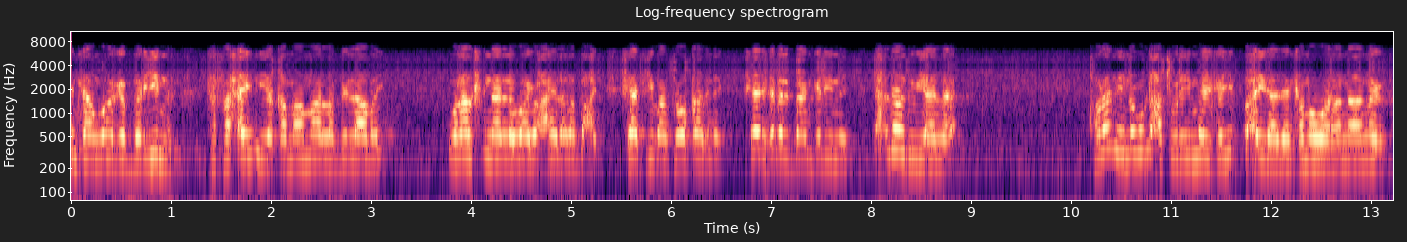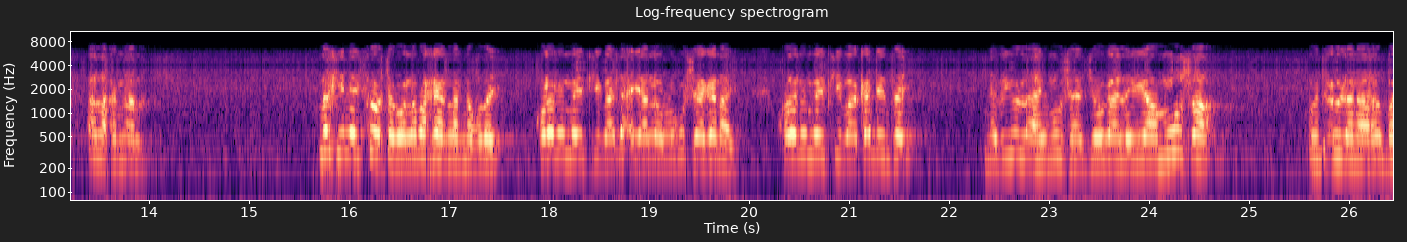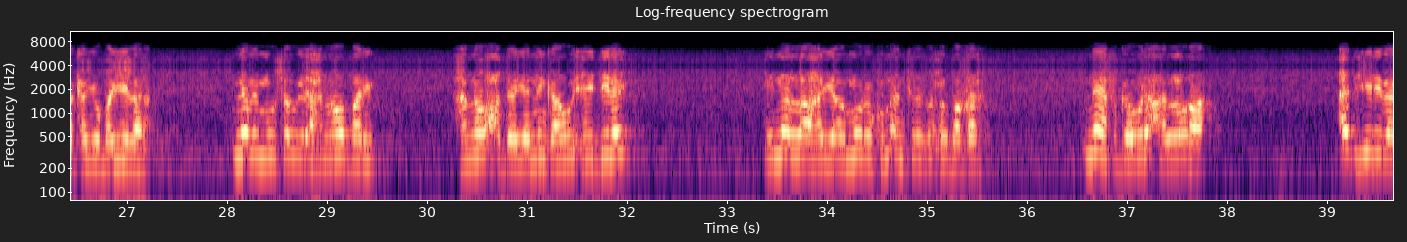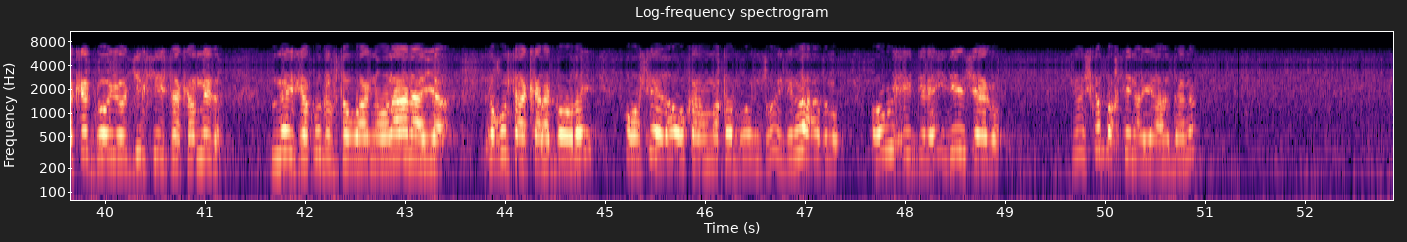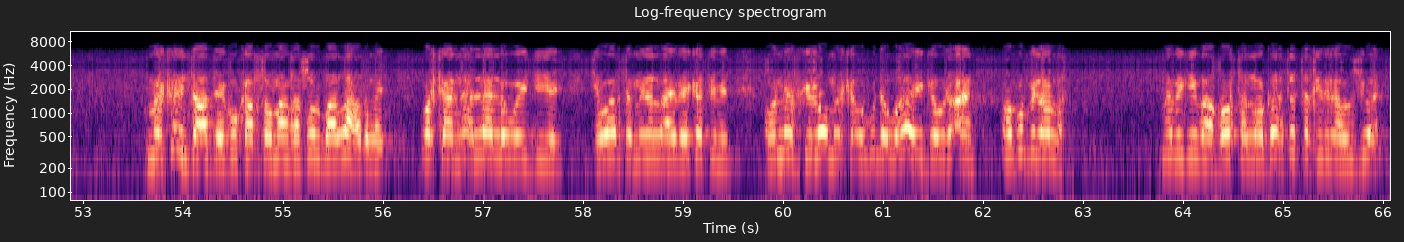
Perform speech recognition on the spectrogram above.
Intaan waaga baryina tafaxayn iyo qamaamaa la bilaabay. Walaalkanaa la waayo waxay lala baxay. Shaadkii baan soo qaadnay reer hebel baan gelinay dhexdoodu yaallaa qoladii lagu dhex turay mayka waxay yidhahdeen kama warana anaga allahna alla markii la iska hortagoo laba reer la noqday qolana maydkii baa dhex yaalla oo lagu sheeganayo qolana maydkii baa ka dhintay. Nabiyullaahi muusa joogaa la yaa muusa udcu lanaa rabbaka yubayin lana. Nebi muuse u ilaah noo bari hanoo caddeeya ninkan wixii dilay. In allaha yaamurukum an tadbaxuu baqara neef gawraca lo ah ad hiliba ka gooyo jirkiisa kamida maydka ku dhufta waa noolaanaya. Luquntaa kala go'day oo sideeda u kala maqan bu intuu idinla hadlo oo wixii dilay idiin sheego. Yuu iska baktinaya haddana. Marka inta hadday ku kaaftoomaan rasuul baa la hadlay. Warkaana allaa la weydiiyey. Jawaabta min allahi bay ka timid. Oo neefkii loo markaa ugu dhawaa ay gawracaan oo ku filan lah nabigii baa qoorta looga tatakidna husu-an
